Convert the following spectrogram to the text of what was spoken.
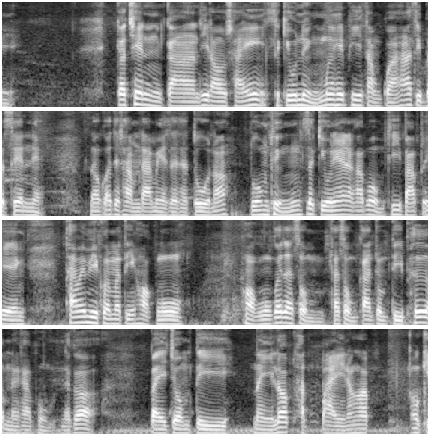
นี่ ก็เช่นการที่เราใช้สกิลหนึ่งเมื่อ HP ต่ำกว่า 50%เนี่ย เราก็จะทำดาเมจใส่ศัตรูเนาะ รวมถึงสกิลนี้นะครับผมที่บัฟตัวเอง ถ้าไม่มีคนมาตีหอกงู หอกงูก็จะสมสะสมการโจมตีเพิ่มนะครับผม แล้วก็ไปโจมตีในรอบถัดไปนะครับ โอเค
